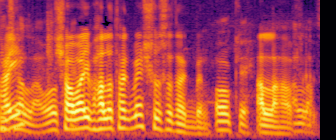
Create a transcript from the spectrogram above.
ভাই। সবাই ভালো থাকবেন সুস্থ থাকবেন। ওকে। আল্লাহ হাফেজ।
